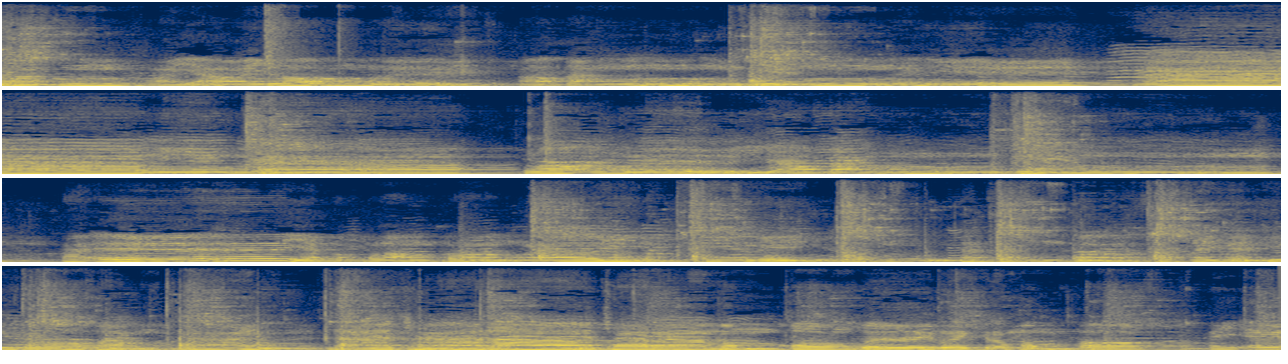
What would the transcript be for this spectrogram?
បាត់ខ្លាយឲ្យឡងអត់ដឹងទៀតណានាងណាឡងលើអត់ដឹងទៀតអេយកប្លង់ប្លង់ឲ្យជាលេង ជារបានខាយចាឆារាឆារាមុំបងវើយវើយក្រមុំបងអីអេ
